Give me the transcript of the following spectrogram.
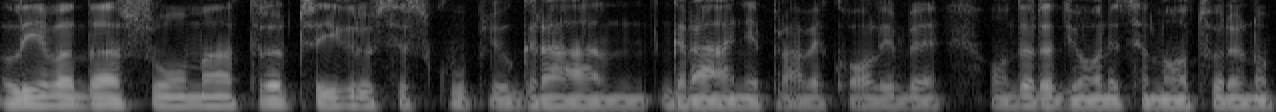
livada, šuma, trče, igraju se, skuplju gran, granje, prave kolibe, onda radionice na otvorenom.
